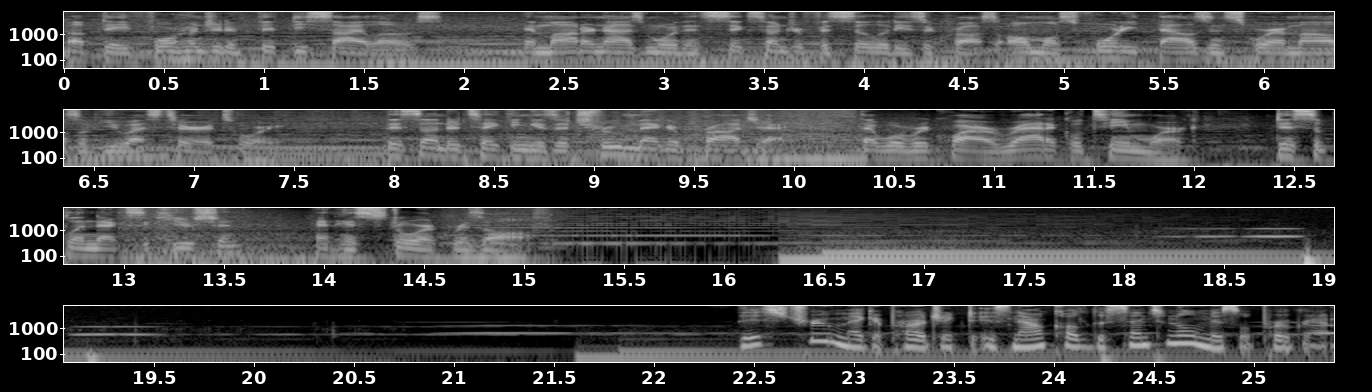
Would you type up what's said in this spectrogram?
update 450 silos, and modernize more than 600 facilities across almost 40,000 square miles of U.S. territory. This undertaking is a true mega project that will require radical teamwork, disciplined execution, and historic resolve. This true mega project is now called the Sentinel Missile Program.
